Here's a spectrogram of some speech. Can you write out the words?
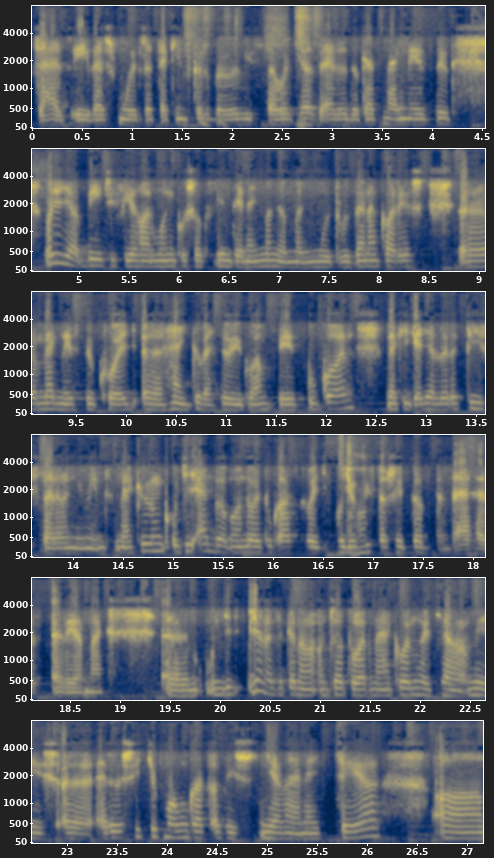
500 éves múltra tekint körülbelül vissza, hogyha az elődöket megnézzük. Vagy ugye a Bécsi Filharmonikusok szintén egy nagyon nagy múltú zenekar, és uh, megnéztük, hogy uh, hány követőjük van Facebookon, nekik egyelőre tízszer annyi, mint nekünk, úgyhogy ebből gondoltuk azt, hogy, hogy ők biztos, hogy több emberhez elérnek. Uh, úgyhogy ugyanezeken a, a csatornákon, hogy hogyha mi is erősítjük magunkat, az is nyilván egy cél. A,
